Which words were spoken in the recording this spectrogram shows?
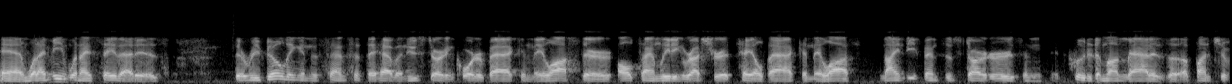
And what I mean when I say that is they're rebuilding in the sense that they have a new starting quarterback and they lost their all-time leading rusher at tailback and they lost nine defensive starters and included among that is a, a bunch of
